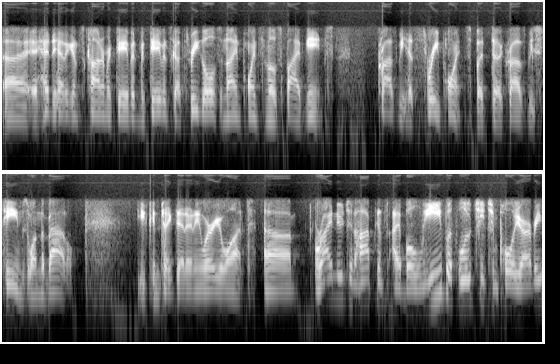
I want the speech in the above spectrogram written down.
uh, head-to-head against Connor McDavid. McDavid's got three goals and nine points in those five games. Crosby has three points, but uh, Crosby's teams won the battle. You can take that anywhere you want. Uh, Ryan Nugent Hopkins, I believe, with Lucic and Puljujarvi.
